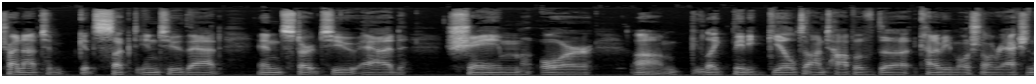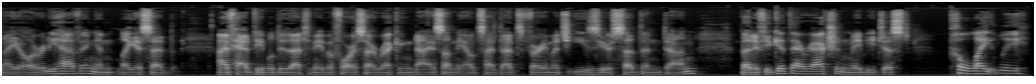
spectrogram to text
try not to get sucked into that and start to add shame or um, like maybe guilt on top of the kind of emotional reaction that you're already having. And like I said, I've had people do that to me before, so I recognize on the outside that's very much easier said than done. But if you get that reaction, maybe just politely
